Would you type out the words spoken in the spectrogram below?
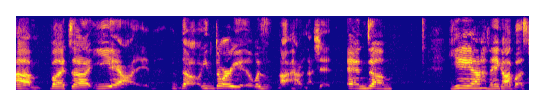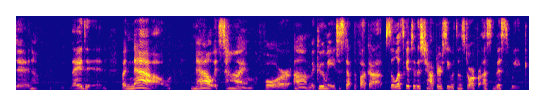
Um, but uh, yeah, no, Dory was not having that shit. And um, yeah, they got busted. They did. But now, now it's time for um, Megumi to step the fuck up. So let's get to this chapter, see what's in store for us this week.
